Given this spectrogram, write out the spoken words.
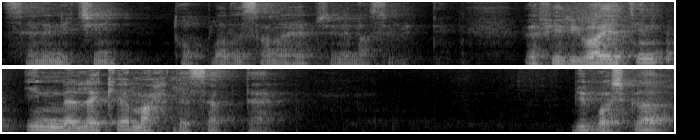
senin için topladı, sana hepsini nasip etti. Ve fi rivayetin inne leke mahtesebte. Bir başka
